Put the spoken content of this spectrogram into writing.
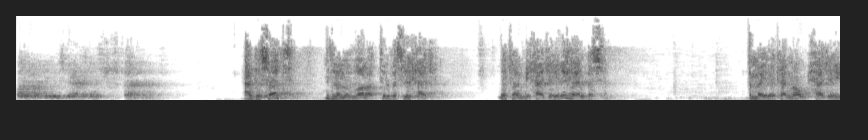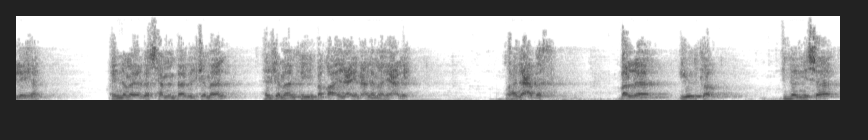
ضرر في لبس العدسات الشفافة؟ عدسات مثل النظارات تلبس للحاجة إذا كان بحاجة إليها يلبسها أما إذا كان ما هو بحاجة إليها إنما يلبسها من باب الجمال الجمال في بقاء العين على ما هي عليه. وهذا عبث. بل يذكر إن النساء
